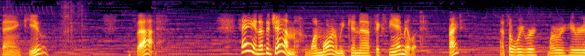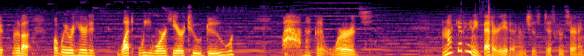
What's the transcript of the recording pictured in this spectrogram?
Thank you. What's that? Hey, another gem. One more, and we can uh, fix the amulet. Right? That's what we were. What we were here about. What we were here to. What we were here to do. Wow, I'm not good at words. I'm not getting any better either, which is disconcerting.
